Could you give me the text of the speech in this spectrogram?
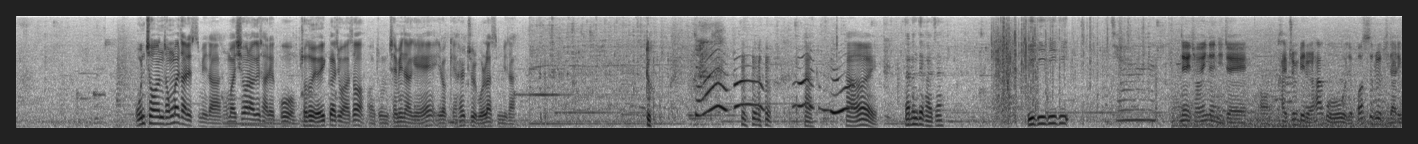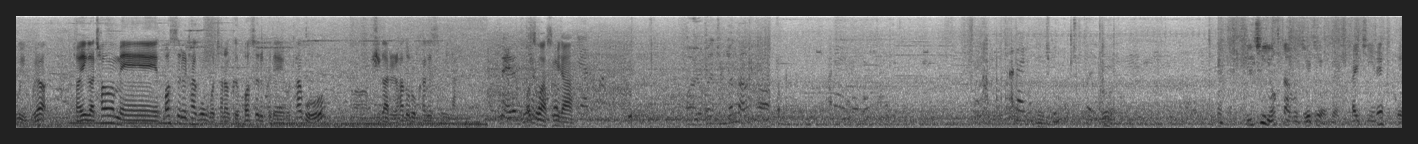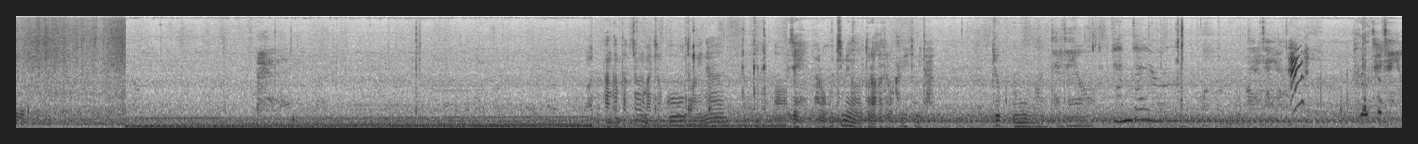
온천 정말 잘했습니다. 정말 시원하게 잘했고 저도 여기까지 와서 어, 좀 재미나게 이렇게 할 줄 몰랐습니다. 뚝. 아, 아, 어이. 다른 데 가자. 디디디디. 네, 저희는 이제 어, 갈 준비를 하고 이제 버스를 기다리고 있고요. 저희가 처음에 버스를 타고 온 것처럼 그 버스를 그대로 타고 어, 귀가를 하도록 하겠습니다. 버스가 왔습니다. Ở đây 1층이 없다고 지금 1층이 없어요. 4층이래? 네네. 방금 탁장을 마쳤고 저희는 어, 이제 바로 호치민으로 돌아가도록 하겠습니다. 쭉 음, 잘 자요. Trai rồi 잘 자요. 잘 자요.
